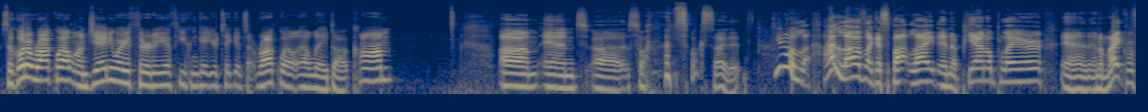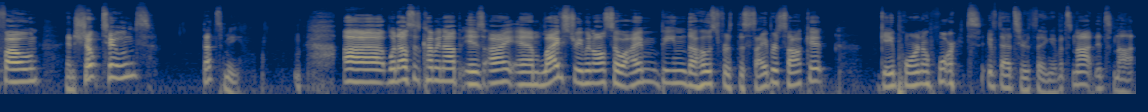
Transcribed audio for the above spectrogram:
So go to Rockwell on January 30th. You can get your tickets at rockwellla.com. Um, and uh, so I'm so excited. You know, I love like a spotlight and a piano player and, and a microphone and show tunes. That's me. Uh, what else is coming up is I am live streaming. Also, I'm being the host for the CyberSocket Gay Porn Awards. If that's your thing, if it's not, it's not.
